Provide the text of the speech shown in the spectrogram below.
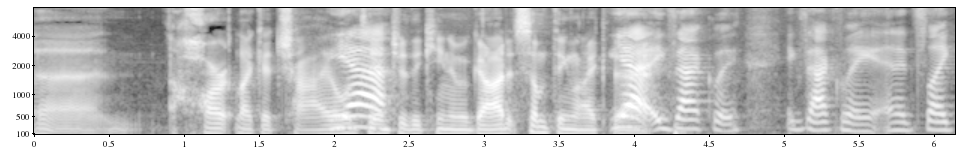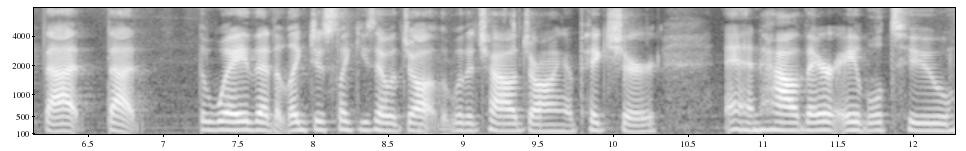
uh, a heart like a child to enter the kingdom of God. It's something like that. Yeah, exactly. Exactly. And it's like that that the way that it, like just like you said with with a child drawing a picture and how they're able to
